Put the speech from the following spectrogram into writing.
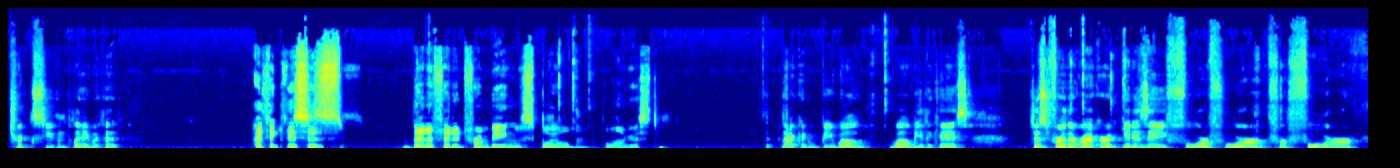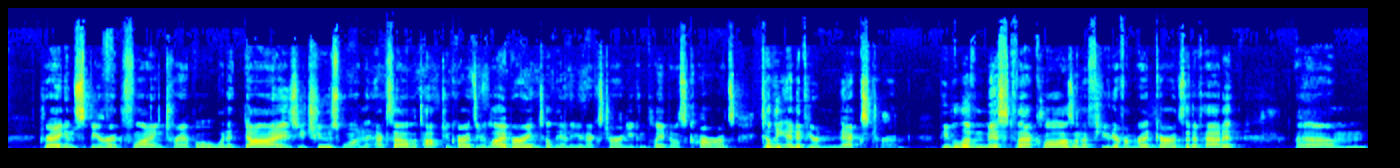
tricks you can play with it. I think this has benefited from being spoiled the longest. That could be well well be the case. Just for the record, it is a 4 4 for 4 Dragon Spirit, Flying Trample. When it dies, you choose one, exile the top two cards of your library until the end of your next turn. You can play those cards until the end of your next turn. People have missed that clause on a few different red cards that have had it. Um,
